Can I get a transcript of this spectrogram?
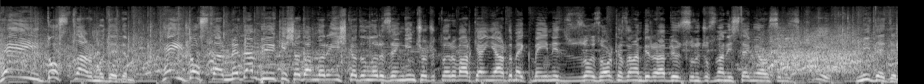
Hey dostlar mı dedim. Hey dostlar neden büyük iş adamları, iş kadınları, zengin çocukları varken yardım ekmeğini zor, kazanan bir radyo sunucusundan istemiyorsunuz ki mi dedim.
